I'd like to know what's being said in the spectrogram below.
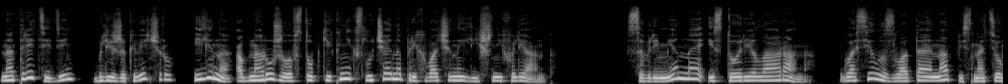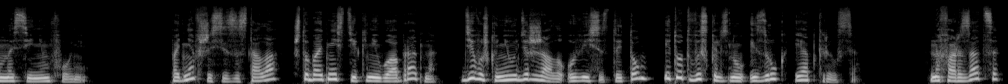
На третий день, ближе к вечеру, Илина обнаружила в стопке книг случайно прихваченный лишний фолиант. «Современная история Лаорана», гласила золотая надпись на темно-синем фоне. Поднявшись из-за стола, чтобы отнести книгу обратно, Девушка не удержала увесистый том, и тот выскользнул из рук и открылся. На форзаце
